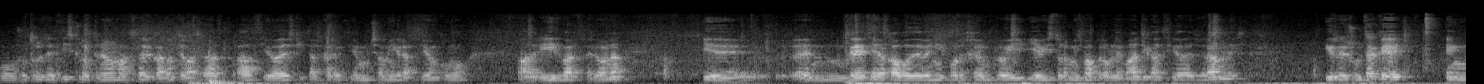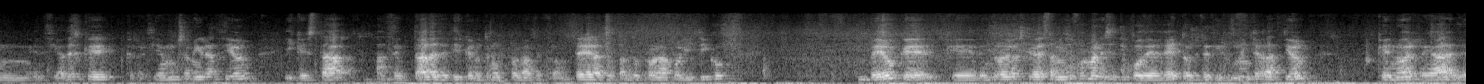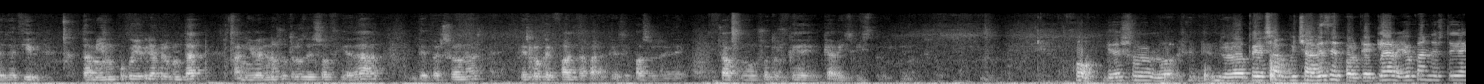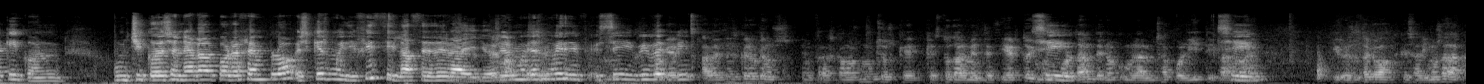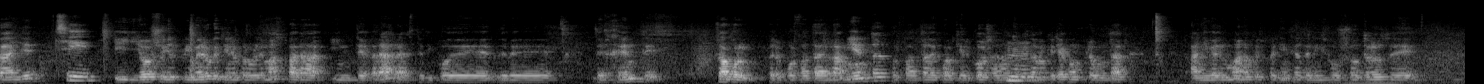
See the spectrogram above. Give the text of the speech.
como vosotros decís que lo tenemos más cerca, ¿no? Te vas a, ciudades quizás que reciben mucha migración como Madrid, Barcelona, y eh, en Grecia acabo de venir, por ejemplo, y, he visto la misma problemática en ciudades grandes, y resulta que en, ciudades que, que, reciben mucha migración y que está aceptada, es decir, que no tenemos problemas de fronteras o tanto problema político, veo que, que dentro de las ciudades también se forman ese tipo de guetos, es decir, una integración que no es real. Es decir, también un poco yo quería preguntar a nivel nosotros de sociedad, de personas, qué es lo que falta para que ese paso se dé. O sea, como vosotros que, habéis visto. yo eso lo, lo he pensado muchas veces porque claro, yo cuando estoy aquí con un chico de Senegal, por ejemplo, es que es muy difícil acceder a ellos. es muy, es muy difícil. Sí, vive, a veces creo que nos enfrascamos muchos que, que es totalmente cierto y muy importante, ¿no? Como la lucha política, ¿no? Y resulta que, salimos a la calle sí. y yo soy el primero que tiene problemas para integrar a este tipo de, de, gente. O sea, por, pero por falta de herramientas, por falta de cualquier cosa. ¿no? Entonces también quería como preguntar a nivel humano qué experiencia tenéis vosotros de,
